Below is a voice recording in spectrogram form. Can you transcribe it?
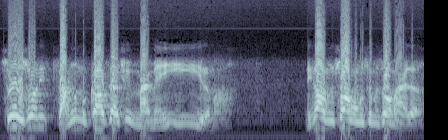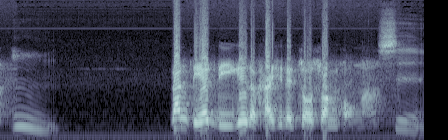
所以我说你涨那么高再去买没意义了嘛？你看我们双红什么时候买的？嗯，那跌里给的开始在做双红啊，是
